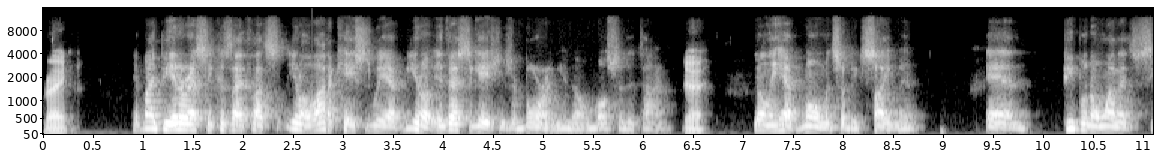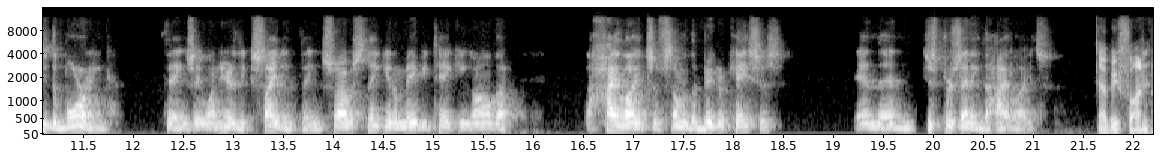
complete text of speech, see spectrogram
Right. It might be interesting because I thought, you know, a lot of cases we have, you know, investigations are boring, you know, most of the time. Yeah. You only have moments of excitement, and people don't want to see the boring things. They want to hear the exciting things. So I was thinking of maybe taking all the, the highlights of some of the bigger cases and then just presenting the highlights. That'd be fun.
